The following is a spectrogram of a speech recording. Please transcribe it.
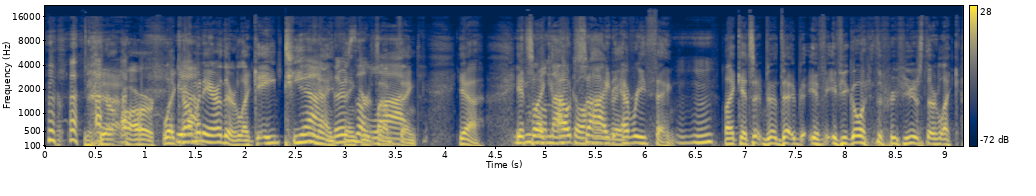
There are like how many are there? Like 18 Yeah, I think a or something. Yeah. It's will like outside hungry. Mm-hmm. everything. Like it's if if you go into the reviews they're like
